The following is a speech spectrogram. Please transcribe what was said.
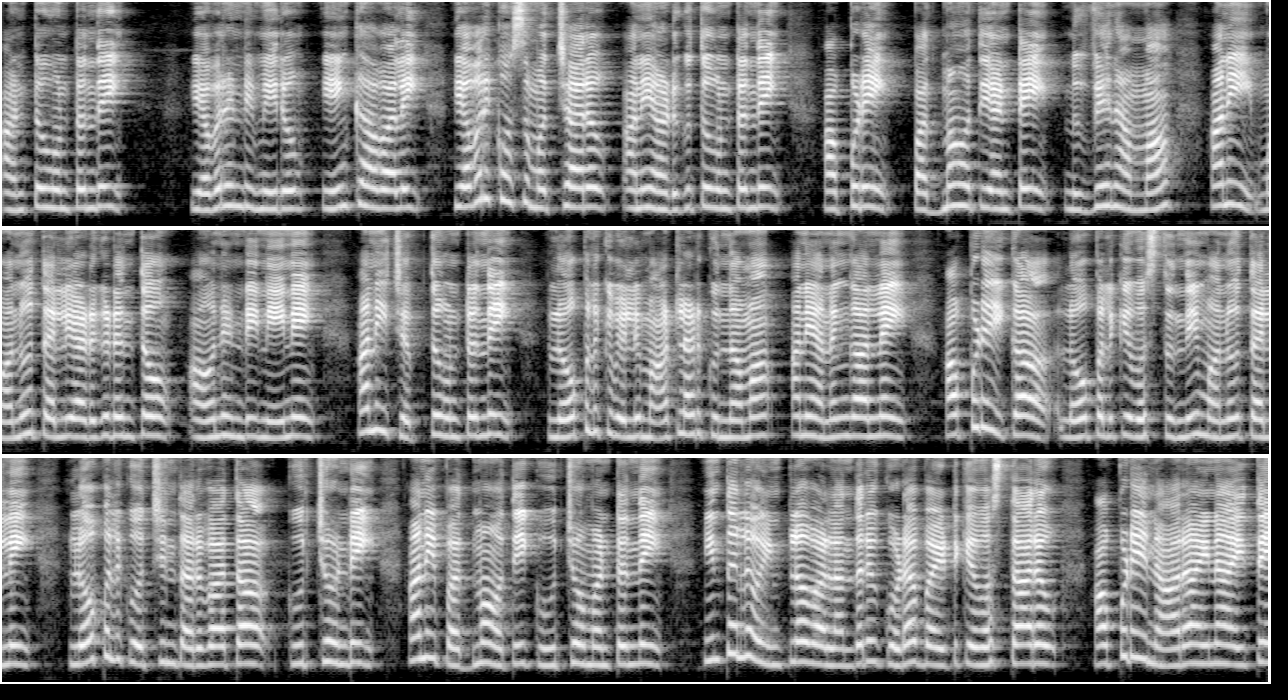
అంటూ ఉంటుంది. ఎవరండి మీరు? ఏం కావాలి? ఎవరి కోసం వచ్చారు? అని అడుగుతూ ఉంటుంది. అప్పుడే పద్మావతి అంటే నువ్వేనా అమ్మా? అని మను తల్లి అడగడంతో అవునండి నేనే అని చెప్తూ ఉంటుంది. లోపలికి వెళ్ళి మాట్లాడుకుందామా? అని అనగానే అప్పుడు ఇక లోపలికి వస్తుంది మను తల్లి లోపలికి వచ్చిన తర్వాత కూర్చోండి అని పద్మావతి కూర్చోమంటుంది. ఇంతలో ఇంట్లో వాళ్ళందరూ కూడా బయటికి వస్తారు. అప్పుడే నారాయణ అయితే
